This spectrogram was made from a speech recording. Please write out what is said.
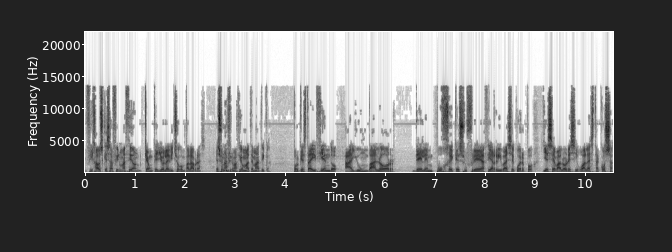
fijaos que esa afirmación, que aunque yo la he dicho con palabras, es una afirmación matemática, porque está diciendo hay un valor del empuje que sufre hacia arriba ese cuerpo y ese valor es igual a esta cosa.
